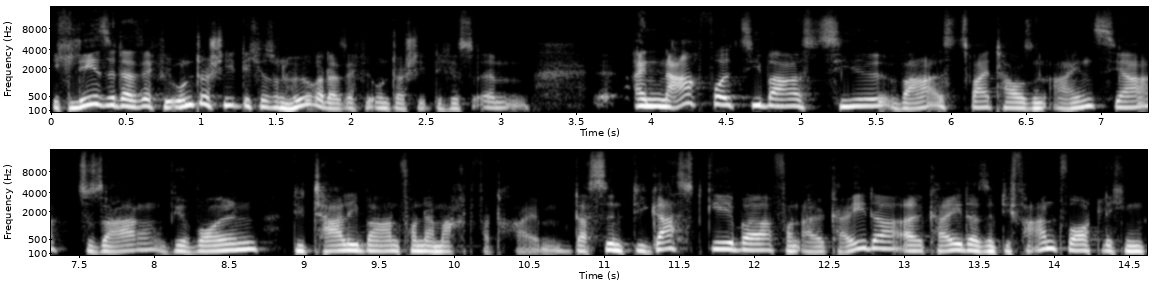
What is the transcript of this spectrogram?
Ich lese da sehr viel Unterschiedliches und höre da sehr viel Unterschiedliches. Ähm, ein nachvollziehbares Ziel war es 2001 ja zu sagen, wir wollen die Taliban von der Macht vertreiben. Das sind die Gastgeber von Al-Qaida. Al-Qaida sind die Verantwortlichen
